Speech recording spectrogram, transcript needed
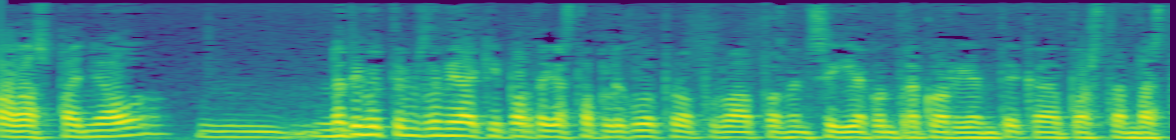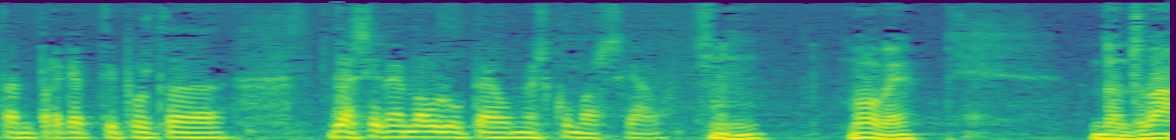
a l'espanyol. Mm, no he tingut temps de mirar qui porta aquesta pel·lícula, però probablement seguia Contracorriente, que aposten bastant per aquest tipus de, de cinema europeu més comercial. Mm -hmm. Molt bé. Doncs va,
